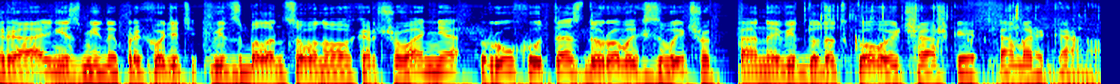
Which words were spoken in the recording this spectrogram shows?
Реальні зміни приходять від збалансованого харчування, руху та здорових звичок, а не від додаткової чашки американо.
